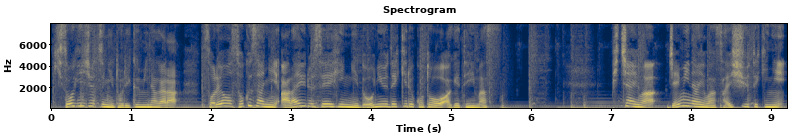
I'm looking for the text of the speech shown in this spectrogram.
基礎技術に取り組みながらそれを即座にあらゆる製品に導入できることを挙げています。ピチャイは、ジェミナイは最終的に、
